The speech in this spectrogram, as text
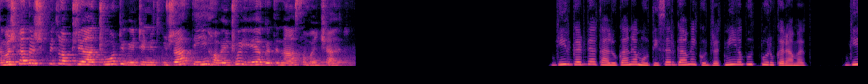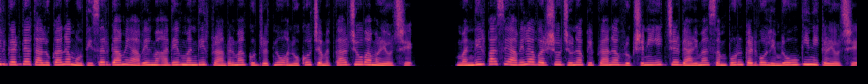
નમસ્કાર દર્શક મિત્રો, આપ જે આ છો ટીવી ન્યૂઝ ગુજરાતી. હવે જોઈએ અગત્યના સમાચાર. ગીરગઢડા તાલુકાના મોતીસર ગામે કુદરતની અભૂતપૂર્વ કરામત. ગીરગઢડા તાલુકાના મોતીસર ગામે આવેલ મહાદેવ મંદિર પ્રાંગણમાં કુદરતનો અનોખો ચમત્કાર જોવા મળ્યો છે. મંદિર પાસે આવેલા વર્ષો જૂના પીપળાના વૃક્ષની એક જ ડાળીમાં સંપૂર્ણ કડવો લીમડો ઉગી નીકળ્યો છે.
